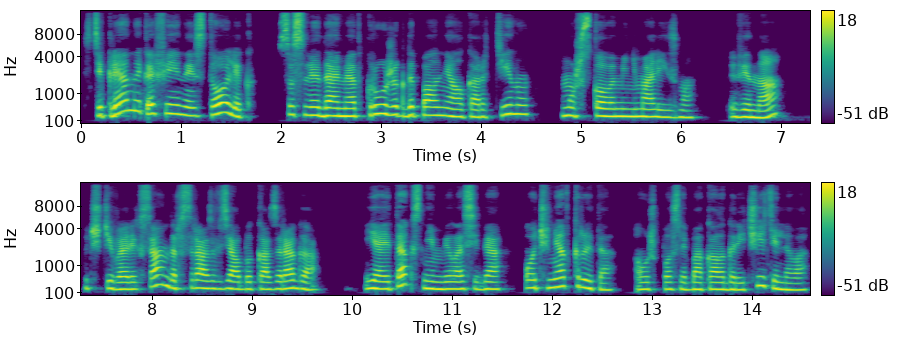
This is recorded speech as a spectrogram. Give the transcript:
Стеклянный кофейный столик со следами от кружек дополнял картину мужского минимализма. Вина, учтивый Александр сразу взял быка за рога. Я и так с ним вела себя очень открыто, а уж после бокала горячительного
